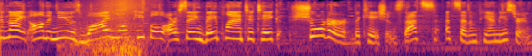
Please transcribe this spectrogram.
Tonight on the news, why more people are saying they plan to take shorter vacations. That's at 7 p.m. Eastern.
